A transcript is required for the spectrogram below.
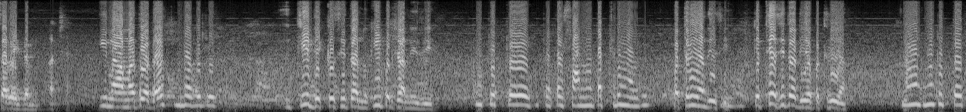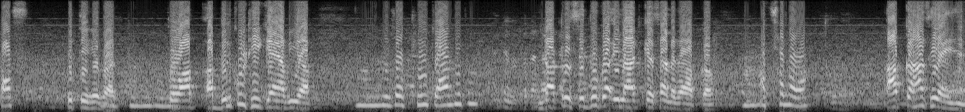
सब एकदम अच्छा है ਕੀ ਨਾਮ ਹੈ ਤੁਹਾਡਾ ਬਬਲੀ ਕੀ ਦਿੱਕਤ ਸੀ ਤੁਹਾਨੂੰ ਕੀ ਪਰੇਸ਼ਾਨੀ ਸੀ ਕਿਤੇ ਪਰੇਸ਼ਾਨੀ ਪੱਥਰੀਆਂ ਦੀ ਪੱਥਰੀਆਂ ਦੀ ਸੀ ਕਿੱਥੇ ਸੀ ਤੁਹਾਡੀਆਂ ਪੱਥਰੀਆਂ मैं अपने पित्ते पास पित्ते के बाद तो आप अब बिल्कुल ठीक हैं अभी आप ये सब ठीक है अभी तो डॉक्टर सिद्धू का इलाज कैसा लगा आपका हाँ, अच्छा लगा आप कहाँ से आए हैं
